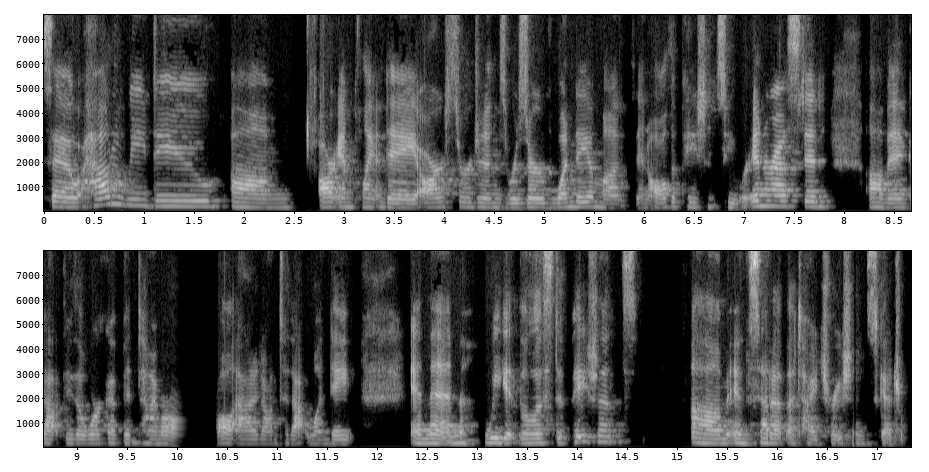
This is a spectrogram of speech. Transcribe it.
So how do we do um, our implant day? Our surgeons reserve one day a month and all the patients who were interested um, and got through the workup in time are all added onto that one date. And then we get the list of patients um, and set up a titration schedule.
